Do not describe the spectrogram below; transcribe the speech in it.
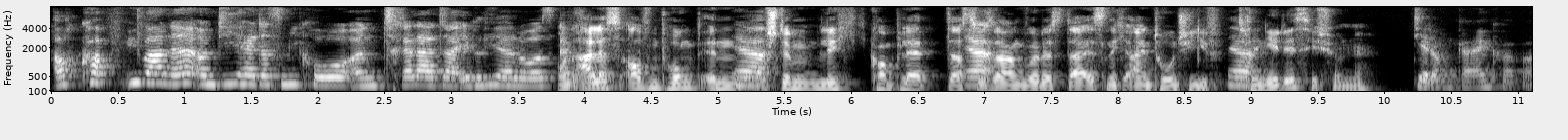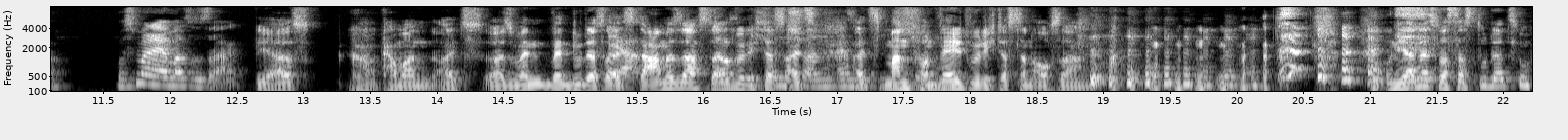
Auch kopfüber, ne? Und die hält das Mikro und trällert da ihre Lieder los. Und Also, alles auf den Punkt in Ja. Stimmlicht komplett, dass Ja. du sagen würdest, da ist nicht ein Ton schief. Ja. Trainiert ist sie schon, ne? Die hat auch einen geilen Körper. Muss man ja immer so sagen. Ja, das kann man als, also wenn, wenn du das als Ja. Dame sagst, dann Doch, würde ich ich das als, schon, also als Mann ist von schon- Welt würde ich das dann auch sagen. Und Janis, was hast du dazu?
